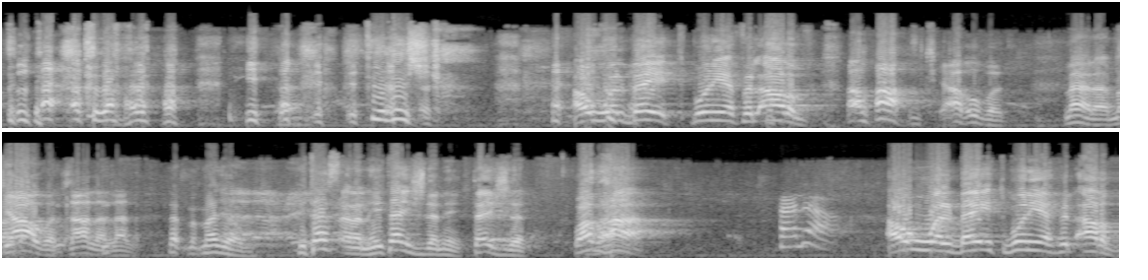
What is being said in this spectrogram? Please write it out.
في غش أول بيت بني في الأرض. خلاص جاوبت. لا لا ما جاوبت. لا لا لا, لا. لا ما جاوبت. هي تسأل هي تنجدن هي تنجدن واضحة؟ هلا أول بيت بني في الأرض.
